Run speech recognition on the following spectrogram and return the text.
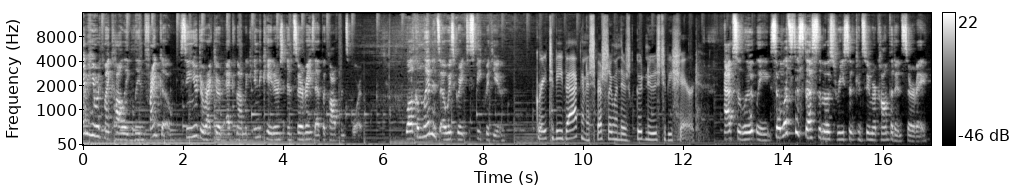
I am here with my colleague Lynn Franco, Senior Director of Economic Indicators and Surveys at the Conference Board. Welcome, Lynn. It's always great to speak with you. Great to be back, and especially when there's good news to be shared. Absolutely. So let's discuss the most recent consumer confidence survey.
